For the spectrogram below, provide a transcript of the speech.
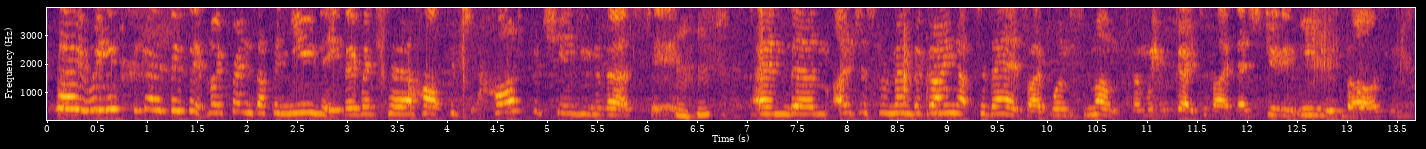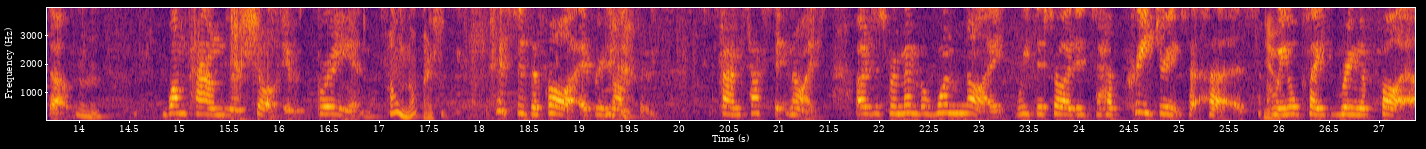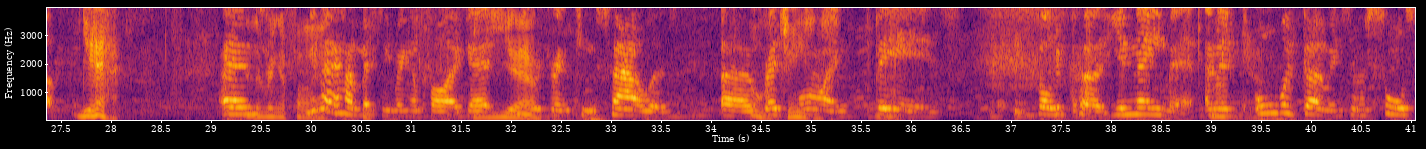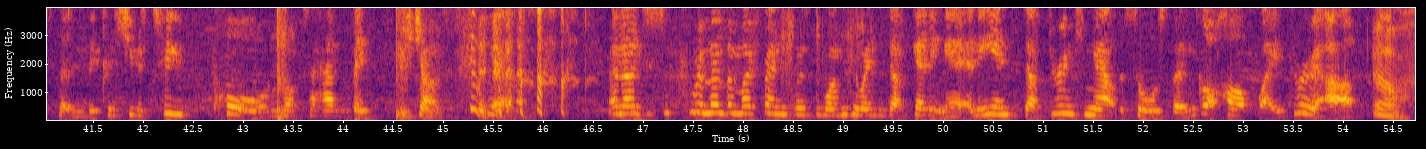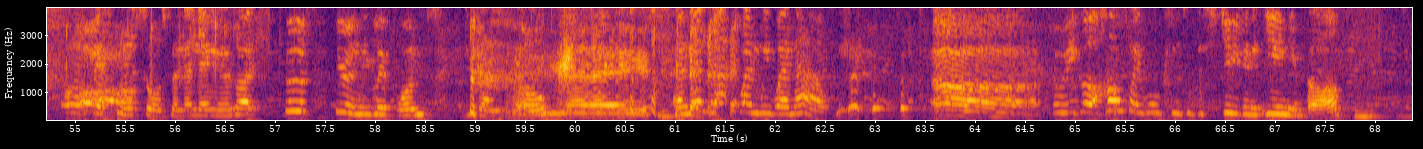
no, we used to go visit my friends up in uni. They went to Hertfordshire, Hertfordshire University. And um, I just remember going up to theirs like once a month, and we would go to like their student union bars and stuff. One pound a shot. It was brilliant. Oh, nice. pissed as a fart every month. It was fantastic nights. I just remember one night we decided to have pre-drinks at hers, Yeah. and we all played Ring of Fire. Yeah. And The Ring of Fire. you know how messy Ring of Fire gets. Yeah. We were drinking sours, uh, Oh, red Jesus. wine, beers. Vodka, you name it, and Bloody it all would go into a saucepan because she was too poor not to have a big jug. Yeah. And I just remember my friend was the one who ended up getting it, and he ended up drinking out the saucepan, got halfway, threw it up, Oh, left in the saucepan, and then he was like, "Uh, "You only live once." He drank it all. No. And then that's when we went out. Ah. we got halfway walking to the student union bar,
